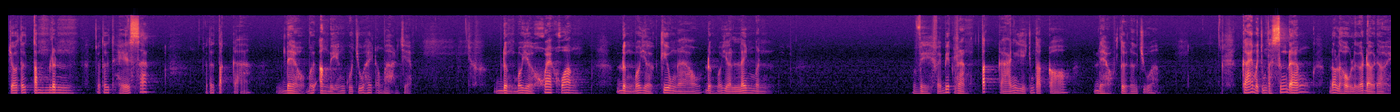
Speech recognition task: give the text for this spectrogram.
cho tới tâm linh, cho tới thể xác, cho tới tất cả đều bởi ân điển của Chúa hết, ông bà anh chị em. Đừng bao giờ khoe khoang, đừng bao giờ kiêu ngạo, đừng bao giờ lên mình. Vì phải biết rằng tất cả những gì chúng ta có đều từ nơi Chúa cái mà chúng ta xứng đáng, đó là hồ lửa đời đời.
